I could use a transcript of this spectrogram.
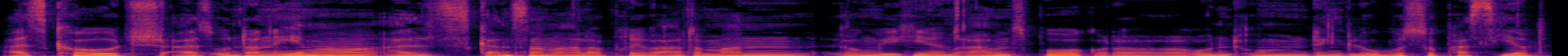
als Coach, als Unternehmer, als ganz normaler privater Mann irgendwie hier in Ravensburg oder rund um den Globus so passiert.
